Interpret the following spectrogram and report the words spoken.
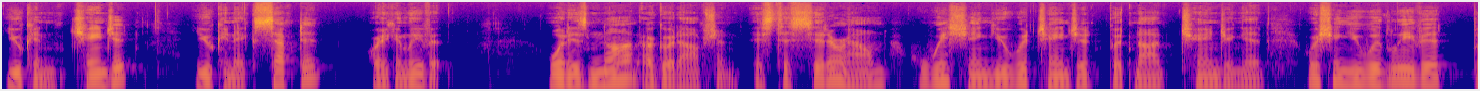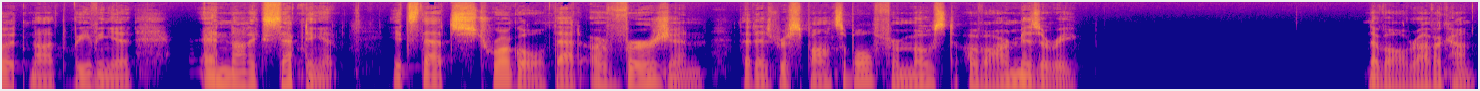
You can change it, you can accept it, or you can leave it. What is not a good option is to sit around wishing you would change it, but not changing it, wishing you would leave it, but not leaving it, and not accepting it. It's that struggle, that aversion that is responsible for most of our misery. Naval Ravikant.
